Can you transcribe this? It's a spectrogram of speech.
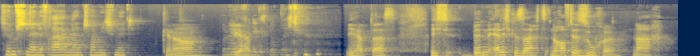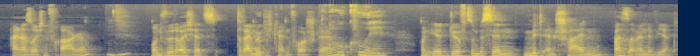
Fünf schnelle Fragen an Tommy Schmidt. Genau. Oder Felix Lobrecht. Ihr habt das. Ich bin ehrlich gesagt noch auf der Suche nach einer solchen Frage mhm. und würde euch jetzt drei Möglichkeiten vorstellen. Oh, cool. Und ihr dürft so ein bisschen mitentscheiden, was es am Ende wird.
